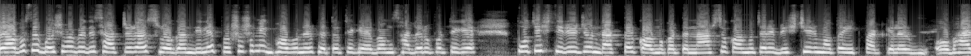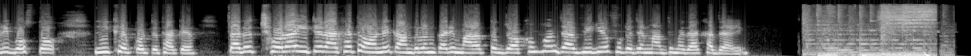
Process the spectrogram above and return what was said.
এই অবস্থায় বৈষম্য বিরোধী ছাত্ররা স্লোগান দিলে প্রশাসনিক ভবনের ভেতর থেকে এবং ছাদের উপর থেকে পঁচিশ তিরিশ জন ডাক্তার, কর্মকর্তা, নার্স ও কর্মচারী বৃষ্টির মতো ইট ফাটকেলের ও ভারী বস্তু নিক্ষেপ করতে থাকে। তাদের ছোড়া ইটের আঘাতে অনেক আন্দোলনকারী মারাত্মক জখম হন, যা ভিডিও ফুটেজের মাধ্যমে দেখা যায়।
